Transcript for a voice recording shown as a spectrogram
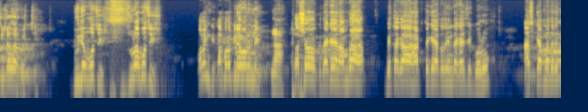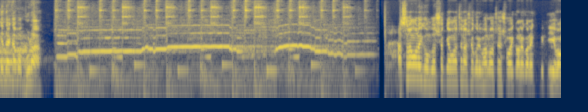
পঁচিশ হাজার করছে। দুইটা পঁচিশ জোড়া পঁচিশ। বলেন কি তারপরেও কেনার মানুষ নেই? না। দর্শক দেখেন আমরা বেতাগা হাট থেকে এতদিন দেখাইছি গরু। আজকে আপনাদেরকে দেখাবো ঘোড়া। আসসালামু আলাইকুম দর্শক কেমন আছেন? আশা করি ভালো আছেন। সবাইকে অনেক অনেক প্রীতি এবং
